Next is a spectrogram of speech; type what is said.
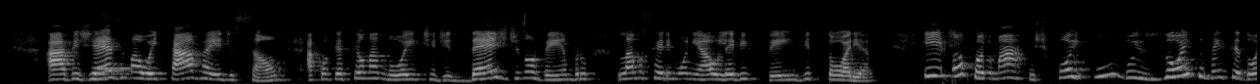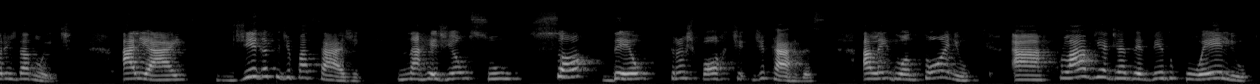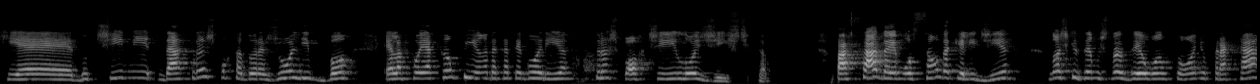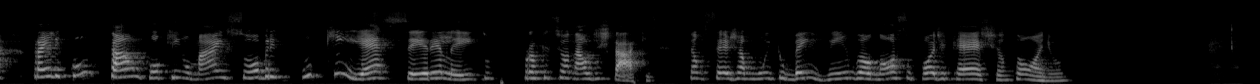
A 28ª edição aconteceu na noite de 10 de novembro, lá no cerimonial Lebifé, em Vitória. E Antônio Marcos foi um dos oito vencedores da noite. Aliás, diga-se de passagem, na região sul só deu transporte de cargas. Além do Antônio, a Flávia de Azevedo Coelho, que é do time da transportadora Jolivan, ela foi a campeã da categoria Transporte e Logística. Passada a emoção daquele dia, nós quisemos trazer o Antônio para cá para ele contar um pouquinho mais sobre o que é ser eleito profissional destaque. Então, seja muito bem-vindo ao nosso podcast, Antônio.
